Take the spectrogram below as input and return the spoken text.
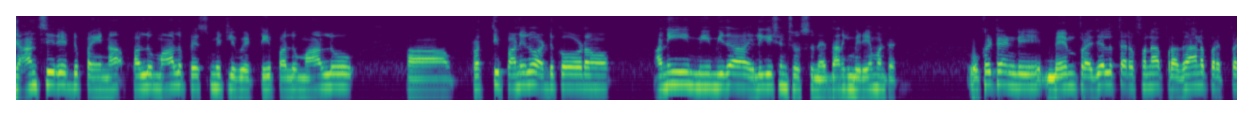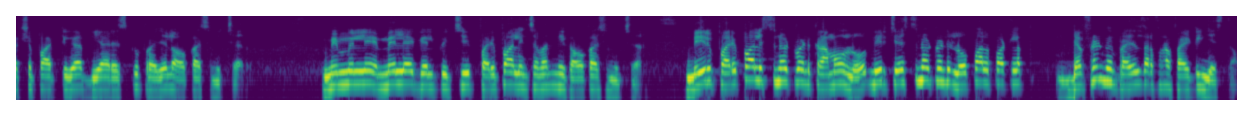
ఝాన్సీ రెడ్డి పైన పలుమార్లు ప్రెస్ మీట్లు పెట్టి పలుమార్లు ప్రతి పనిలో అడ్డుకోవడం అని మీ మీద ఎలిగేషన్స్ వస్తున్నాయి. దానికి మీరు ఏమంటారు ఒకటండి మేము ప్రజల తరఫున ప్రధాన ప్రతిపక్ష పార్టీగా బీఆర్ఎస్కు ప్రజలు అవకాశం ఇచ్చారు. మిమ్మల్ని ఎమ్మెల్యే గెలిపించి పరిపాలించమని మీకు అవకాశం ఇచ్చారు. మీరు పరిపాలిస్తున్నటువంటి క్రమంలో మీరు చేస్తున్నటువంటి లోపాల పట్ల డెఫినెట్ మేము ప్రజల తరఫున ఫైటింగ్ చేస్తాం.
